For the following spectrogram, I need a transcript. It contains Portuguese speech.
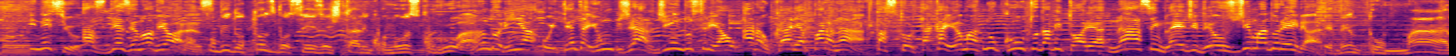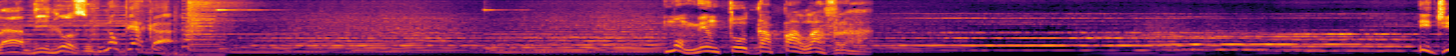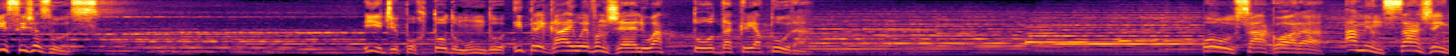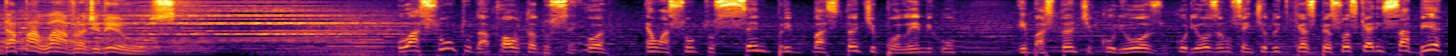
Início às 19 horas. Convido todos vocês a estarem conosco. Rua Andorinha, 81, Jardim Industrial, Araucária, Paraná. Pastor Takayama no culto da vitória na Assembleia de Deus de Madureira. Evento maravilhoso. Não perca! Momento da Palavra. E disse Jesus: Ide por todo o mundo e pregai o Evangelho a toda criatura. Ouça agora a mensagem da Palavra de Deus. O assunto da volta do Senhor é um assunto sempre bastante polêmico e bastante curioso. Curioso no sentido de que as pessoas querem saber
